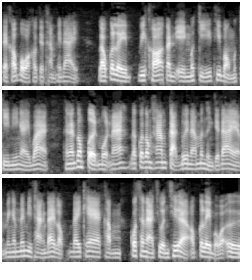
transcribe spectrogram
แต่เขาบอกว่าเขาจะทำให้ได้ เราก็เลยวิเคราะห์กันเองเมื่อกี้ที่บอกเมื่อกี้นี้ไงว่าทั้งนั้นต้องเปิดหมดนะ แล้วก็ต้องห้ามกักด้วยนะ มันถึงจะได้อะไม่งั้นไม่มีทางได้หรอกได้แค่คำโฆษณาชวนเชื่อออฟก็เลยบอกว่าเออ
